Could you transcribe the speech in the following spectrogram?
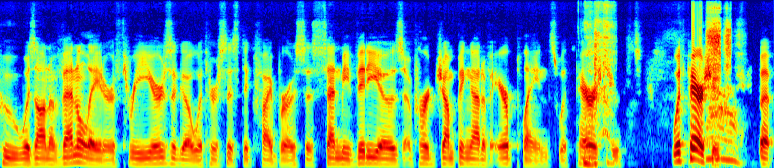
who was on a ventilator three years ago with her cystic fibrosis send me videos of her jumping out of airplanes with parachutes with parachutes. But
